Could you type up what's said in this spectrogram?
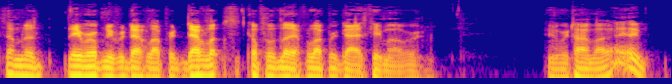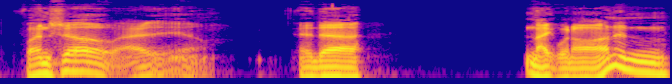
some of the they were opening for Def Leppard. Def, a couple of the Def Leppard guys came over, and we're talking about hey, fun show, I, you know. And uh, night went on, and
